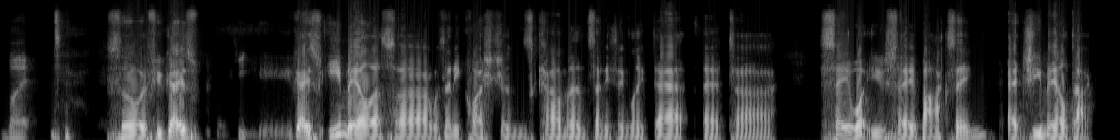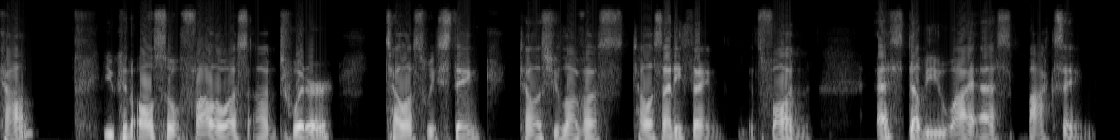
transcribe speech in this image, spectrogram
but So if you guys you guys email us uh, with any questions, comments, anything like that at uh, say what you say boxing at gmail.com. You can also follow us on Twitter. Tell us we stink. Tell us you love us. Tell us anything. It's fun. SWYS Boxing.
